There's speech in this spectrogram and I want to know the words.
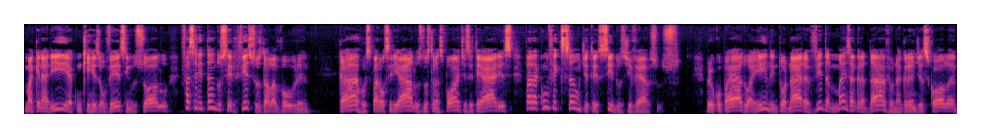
Maquinaria com que resolvessem o solo, facilitando os serviços da lavoura. Carros para auxiliá-los nos transportes e teares para a confecção de tecidos diversos Preocupado ainda em tornar a vida mais agradável na grande escola,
